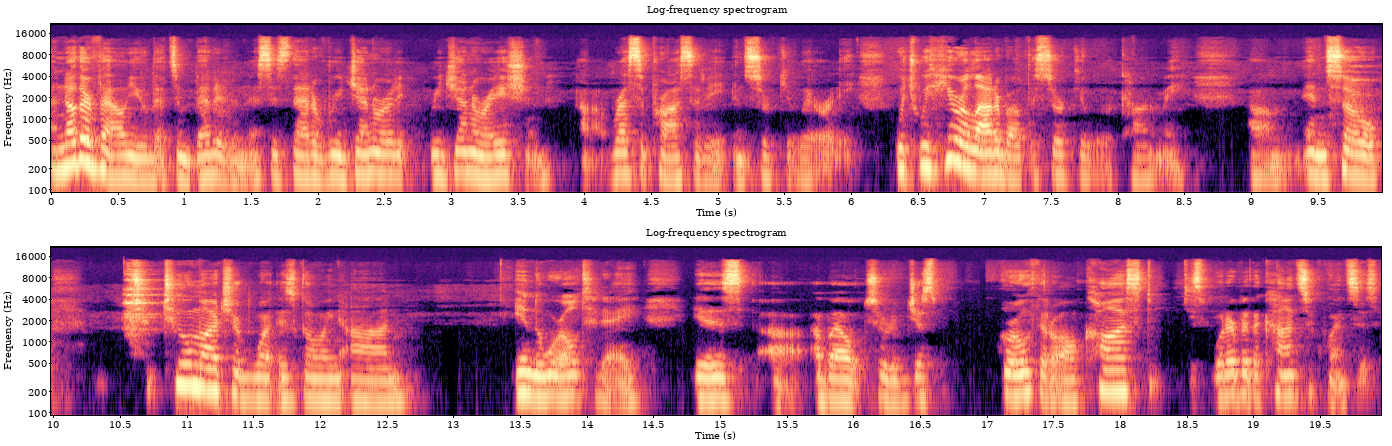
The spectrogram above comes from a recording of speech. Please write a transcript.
Another value that's embedded in this is that of regeneration, uh, reciprocity, and circularity, which we hear a lot about the circular economy. Um, and so, too much of what is going on in the world today is uh, about sort of just growth at all cost, just whatever the consequences.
